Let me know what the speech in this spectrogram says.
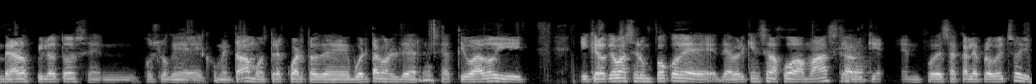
ver a los pilotos en, pues lo que comentábamos, tres cuartos de vuelta con el DRS activado y, y creo que va a ser un poco de, de a ver quién se la juega más y a Claro. ver quién puede sacarle provecho y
